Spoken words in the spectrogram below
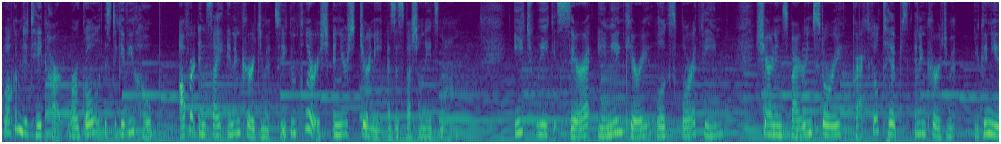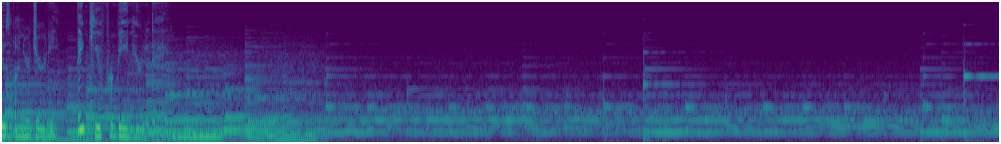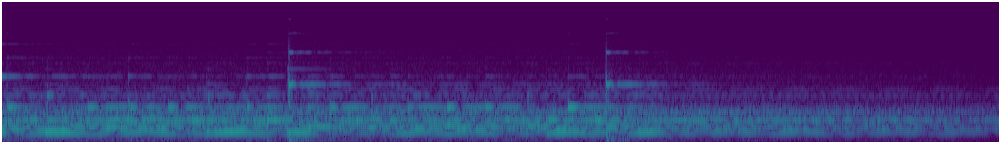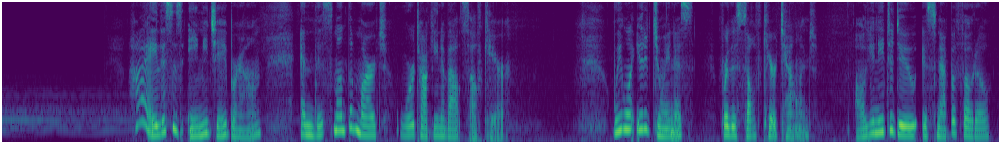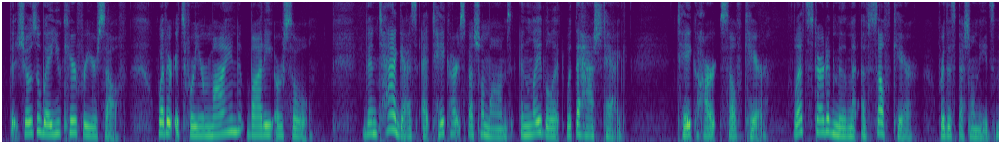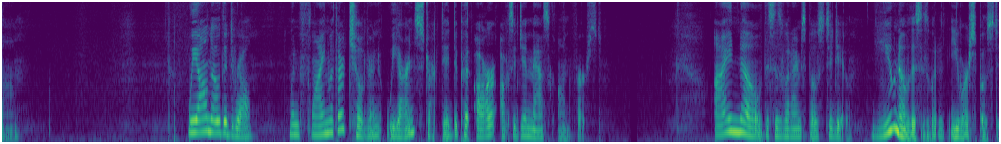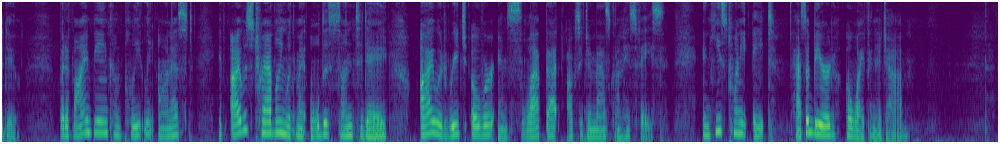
Welcome to Take Heart, where our goal is to give you hope, offer insight and encouragement so you can flourish in your journey as a special needs mom. Each week, Sarah, Amy, and Carrie will explore a theme, share an inspiring story, practical tips, and encouragement you can use on your journey. Thank you for being here today. Hi, this is Amy J. Brown, and this month of March, we're talking about self care. We want you to join us for the self care challenge. All you need to do is snap a photo that shows a way you care for yourself, whether it's for your mind, body, or soul. Then tag us at Take Heart Special Moms and label it with the hashtag Take Heart Self Care. Let's start a movement of self care for the special needs mom. We all know the drill. When flying with our children, we are instructed to put our oxygen mask on first. I know this is what I'm supposed to do. You know this is what you are supposed to do. But if I'm being completely honest, if I was traveling with my oldest son today, I would reach over and slap that oxygen mask on his face. And he's 28, has a beard, a wife, and a job.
